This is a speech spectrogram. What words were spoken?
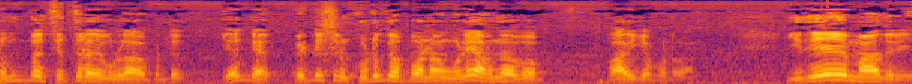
ரொம்ப சித்திரதைக்கு உள்ளாகப்பட்டு எங்க பெட்டிஷன் கொடுக்க போனவங்களே அவங்க பாதிக்கப்படுறாங்க. இதே மாதிரி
